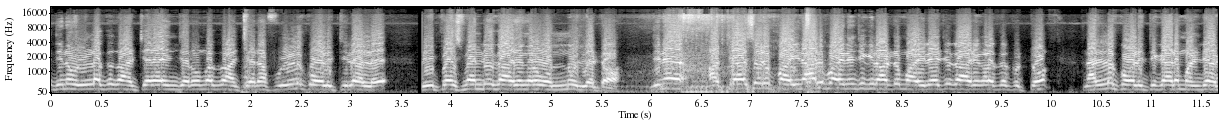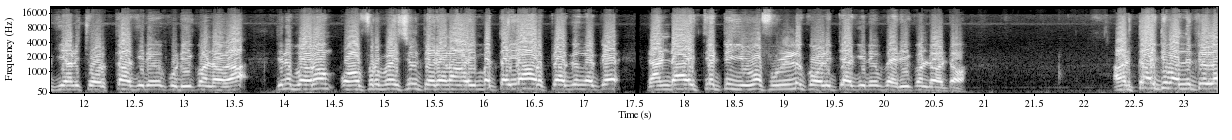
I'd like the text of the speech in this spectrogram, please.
ഇതിന് ഉള്ളൊക്കെ കാണിച്ചു തരാം. ഇഞ്ചർ റൂം ഒക്കെ കാണിച്ചു തരാം. ഫുള്ള് ക്വാളിറ്റിയിലുള്ള റീപ്ലേസ്മെന്റ് കാര്യങ്ങൾ ഒന്നുമില്ല കേട്ടോ ഇതിന് അത്യാവശ്യം ഒരു പതിനാല് പതിനഞ്ച് കിലോമീറ്റർ മൈലേജ് കാര്യങ്ങളൊക്കെ കിട്ടും. നല്ല ക്വാളിറ്റിക്കാരൻ വണ്ടിയാക്കിയാണ് ചൊറുക്കാക്കി കുടിക്കൊണ്ടുപോവുക ഇതിന് വെറും ഓഫർ പ്രൈസിൽ തരണം അമ്പത്തി അയ്യായിരം ഉറുപ്പ്യക്ക് നിങ്ങൾക്ക്. രണ്ടായിരത്തി എട്ട് യുവ ഫുള്ള് ക്വാളിറ്റി ആക്കി പെരിക്കൊണ്ടോ കേട്ടോ അടുത്തായിട്ട് വന്നിട്ടുള്ള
